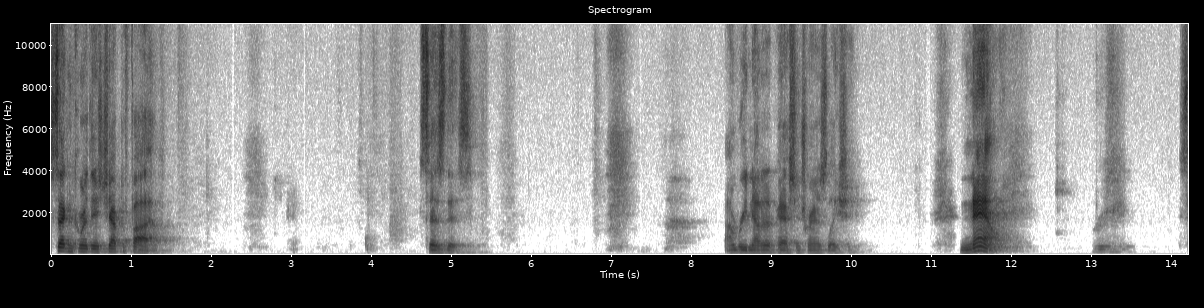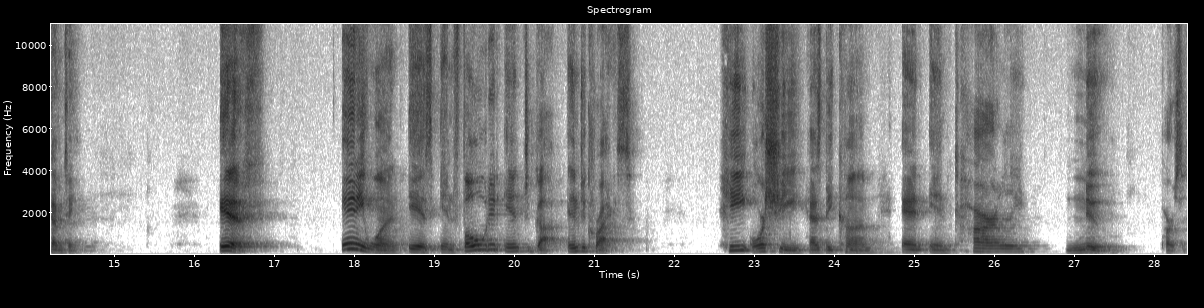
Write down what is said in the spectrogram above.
Second Corinthians chapter 5 says this. I'm reading out of the Passion Translation. Now, 17. If anyone is enfolded into God, into Christ, he or she has become an entirely new person.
